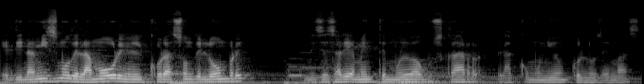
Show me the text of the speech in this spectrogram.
el dinamismo del amor en el corazón del hombre necesariamente mueve a buscar la comunión con los demás.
